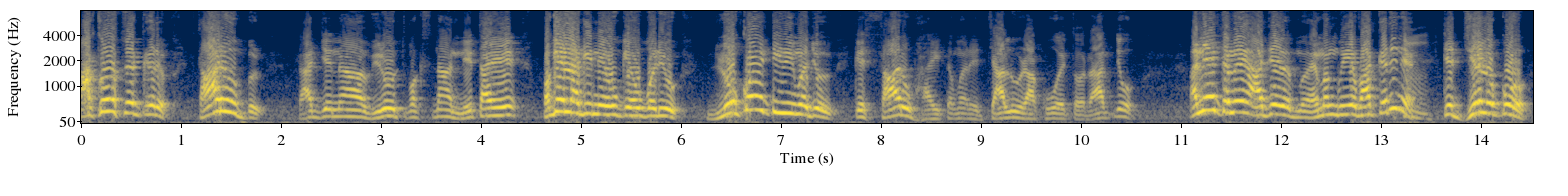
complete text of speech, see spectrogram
આક્રોશ વ્યક્ત કર્યો. સારું રાજ્યના વિરોધ પક્ષના નેતાએ પગે લાગીને એવું કહેવું પડ્યું. લોકોએ ટીવીમાં જોયું કે સારું ભાઈ તમારે ચાલુ રાખવું હોય તો રાખજો. અને તમે આજે હેમંતભાઈએ વાત કરી ને કે જે લોકો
